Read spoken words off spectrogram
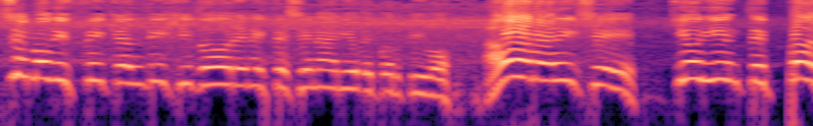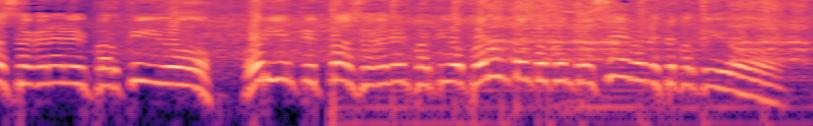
Se modifica el digidor en este escenario deportivo. Ahora dice que Oriente pasa a ganar el partido, Oriente pasa a ganar el partido por un tanto contra cero en este partido.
